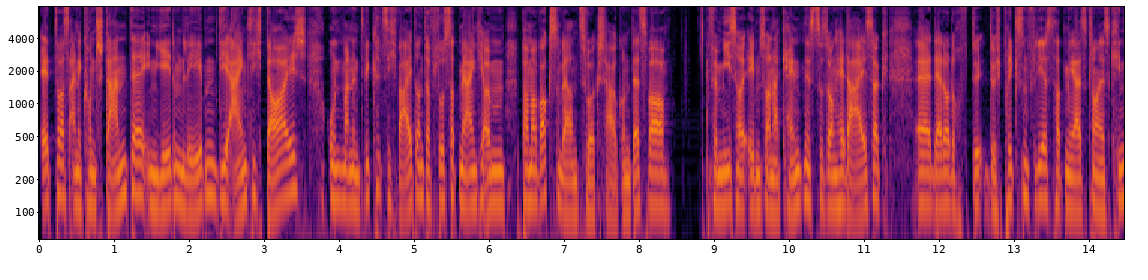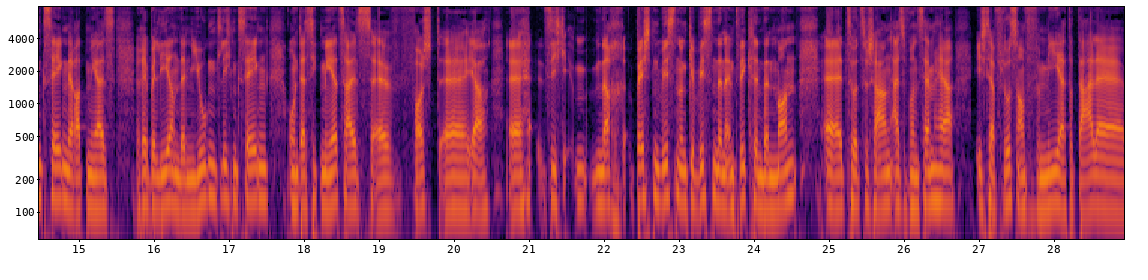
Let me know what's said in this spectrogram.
etwas, eine Konstante in jedem Leben, die eigentlich da ist und man entwickelt sich weiter und der Fluss hat mir eigentlich beim Erwachsenwerden zugeschaut. Und das war für mich so eben so eine Erkenntnis zu sagen, hey, der Isaac, äh, der da durch, durch Brixen fließt, hat mich als kleines Kind gesehen, der hat mich als rebellierenden Jugendlichen gesehen und der sieht mir jetzt als äh, fast äh, ja, äh, sich nach bestem Wissen und Gewissen den entwickelnden Mann äh, zuzuschauen. Also von Sam her ist der Fluss einfach für mich eine totale,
